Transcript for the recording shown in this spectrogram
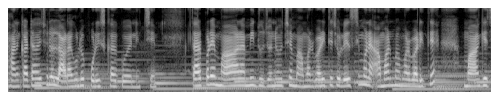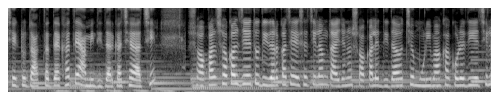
ধান কাটা হয়েছিল, লাড়াগুলো পরিষ্কার করে নিচ্ছে। তারপরে মা আর আমি দুজনে হচ্ছে মামার বাড়িতে চলে এসেছি মানে আমার মামার বাড়িতে। মা গেছে একটু ডাক্তার দেখাতে, আমি দিদার কাছে আছি। সকাল সকাল যেহেতু দিদার কাছে এসেছিলাম, তাই জন্য সকালে দিদা হচ্ছে মুড়ি মাখা করে দিয়েছিল।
